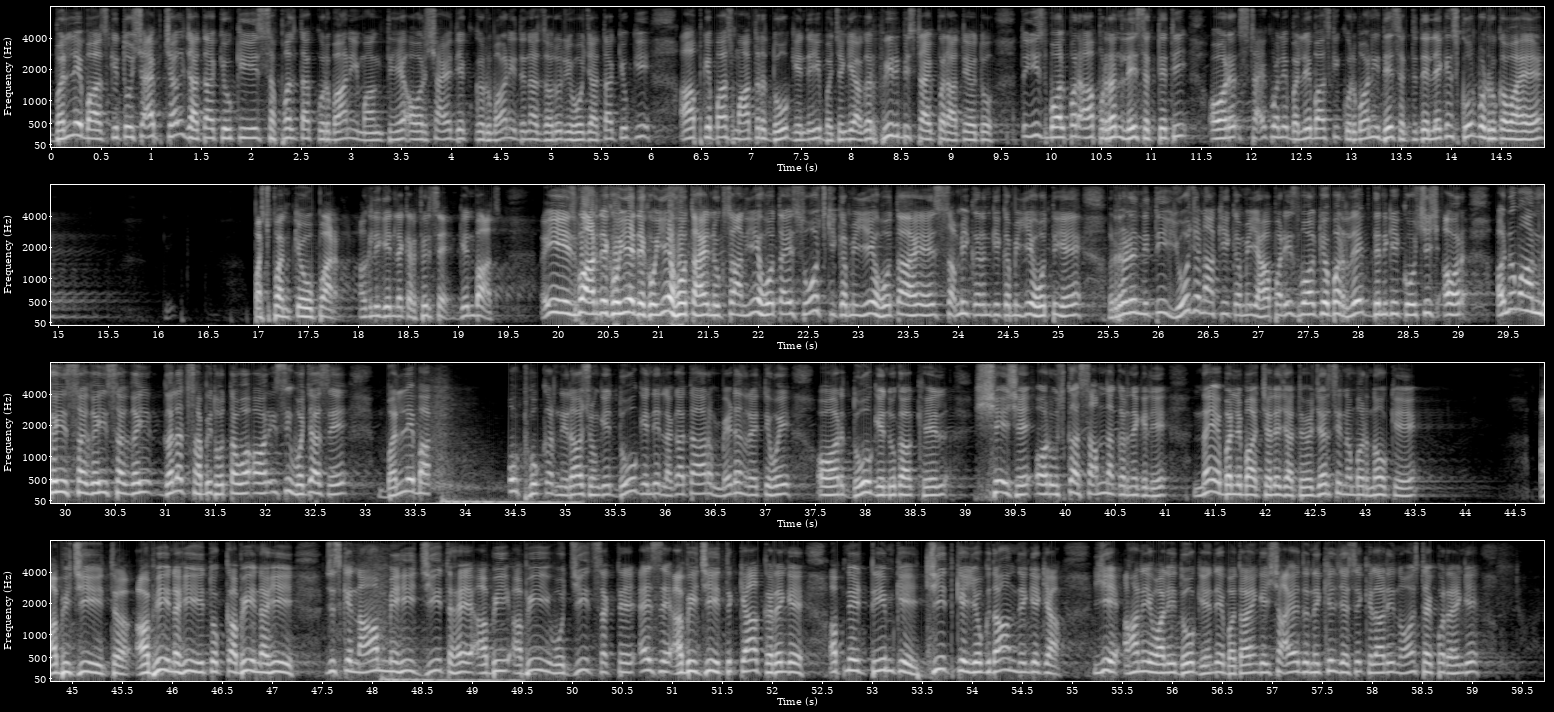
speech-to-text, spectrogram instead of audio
बल्लेबाज की तो शायद चल जाता क्योंकि सफलता कुर्बानी मांगती है और शायद ये कुर्बानी देना ज़रूरी हो जाता क्योंकि आपके पास मात्र दो गेंदे ही बचेंगे। अगर फिर भी स्ट्राइक पर आते हो तो तो इस बॉल पर आप रन ले सकते थे और स्ट्राइक वाले बल्लेबाज की कुर्बानी दे सकते थे, लेकिन स्कोर बोर्ड रुका हुआ है पचपन के ऊपर। अगली गेंद लेकर फिर से गेंदबाज। ये इस बार देखो, ये देखो, ये होता है नुकसान, ये होता है सोच की कमी, ये होता है समीकरण की कमी, ये होती है रणनीति योजना की कमी यहाँ पर। इस बॉल के ऊपर लेप देने की कोशिश और अनुमान गई, सगई सगई, गलत साबित होता हुआ और इसी वजह से बल्लेबाज आउट होकर निराश होंगे। दो गेंदे लगातार मेडन रहते हुए और दो गेंदों का खेल शेष है और उसका सामना करने के लिए नए बल्लेबाज चले जाते हुए जर्सी नंबर नौ के अभिजीत, अभी नहीं तो कभी नहीं। जिसके नाम में ही जीत है, अभी अभी वो जीत सकते हैं। ऐसे अभिजीत क्या करेंगे? अपने टीम के, जीत के योगदान देंगे क्या? ये आने वाली दो गेंदें बताएँगे। शायद निखिल जैसे खिलाड़ी नॉन स्ट्राइक पर रहेंगे।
